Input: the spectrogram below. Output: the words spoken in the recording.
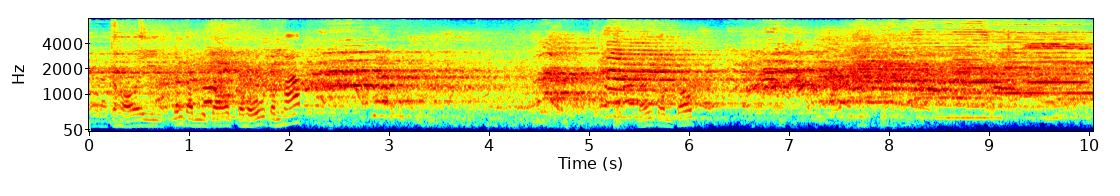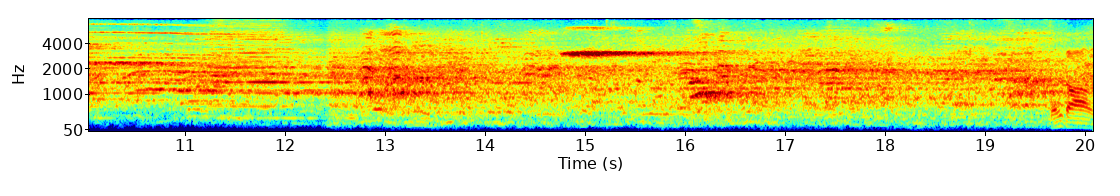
đây là cơ hội tấn công cho cầu thủ Đồng Tháp tấn công tốt. Vẫn còn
